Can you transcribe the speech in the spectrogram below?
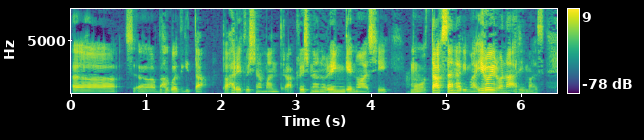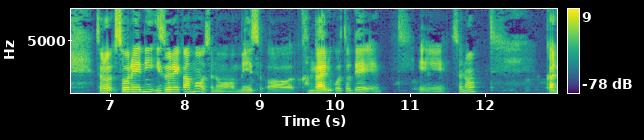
バグワッドギターとハレクリュナマントラ、クリュナのレンゲの足、もうたくさんあります。いろいろなあります。そのそれにいずれかもその考えることで、えー、その必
